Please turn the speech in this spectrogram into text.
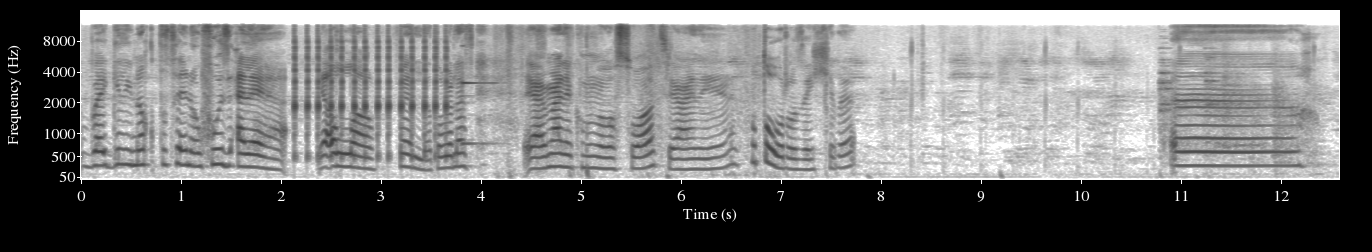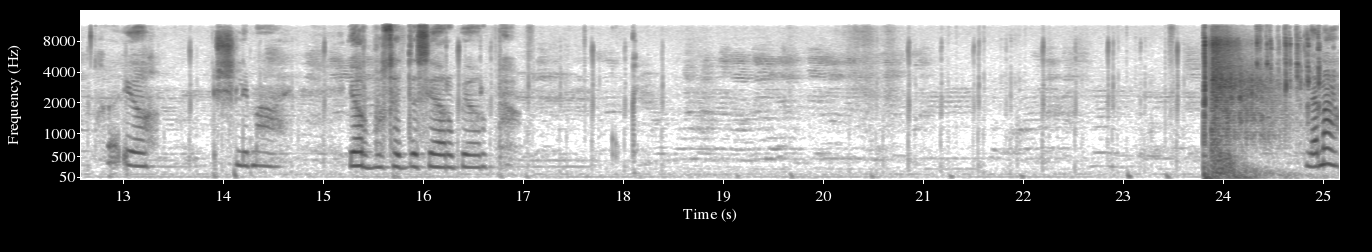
باقي لي نقطتين وأفوز عليها. يا الله فلة. طبعا لا يعني ما عليكم من الأصوات يعني فطور زي كذا. آه... يا إيش اللي معي؟ يا رب مسدس يا رب يا رب. لما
